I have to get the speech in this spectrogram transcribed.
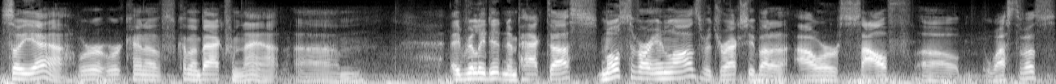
so yeah, we're we're kind of coming back from that. Um, it really didn't impact us. Most of our in-laws, which are actually about an hour south uh, west of us,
